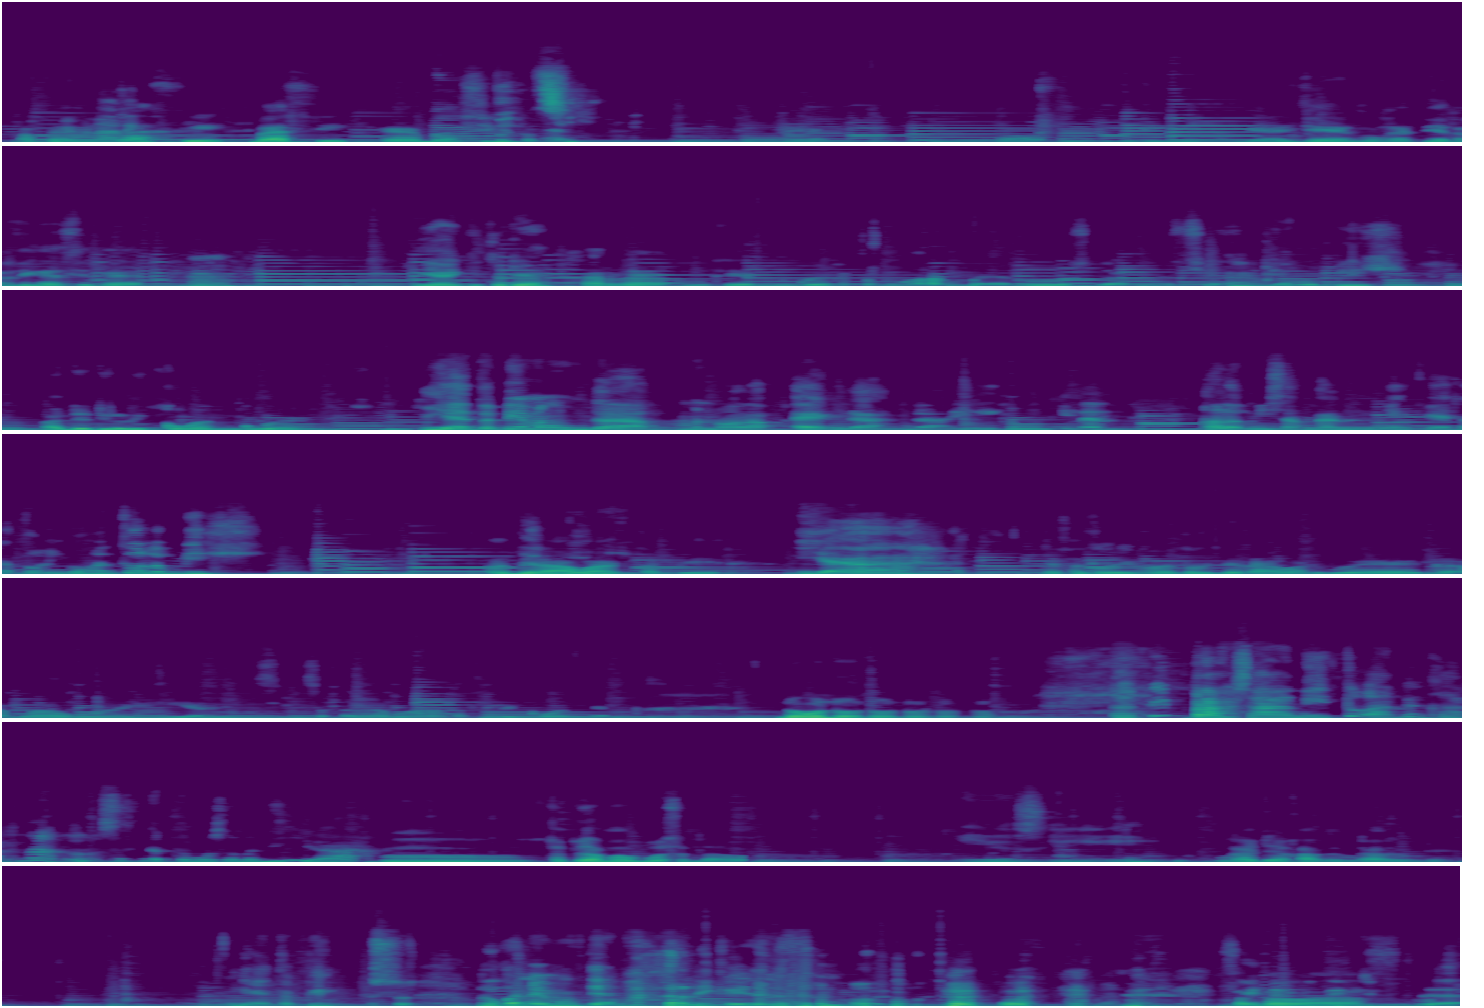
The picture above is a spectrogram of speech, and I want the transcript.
apa ya menarik. basi basi kayak basi itu kayak kayak kok jadi dia aja ya gue nggak dia ngerti gak sih kayak Mm. ya gitu deh karena mungkin gue ketemu orang baru segala macam Hmm. yang lebih ada di lingkungan gue Iya, tapi emang nggak menolak eh nggak nggak ini kemungkinan kalau misalkan yang kayak satu lingkungan tuh lebih lebih rawan tapi iya. Ya satu lingkungan tuh lebih rawan. Gue nggak mau lagi ya suka sama orang satu lingkungan kayak no no no no no no. Tapi perasaan itu ada karena lo sering ketemu sama dia. Hmm tapi lama bosan tau. Iya sih. Nggak ada kangen kangennya ya tapi lu kan emang tiap hari kayaknya ketemu. Ya, sekelas juga.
